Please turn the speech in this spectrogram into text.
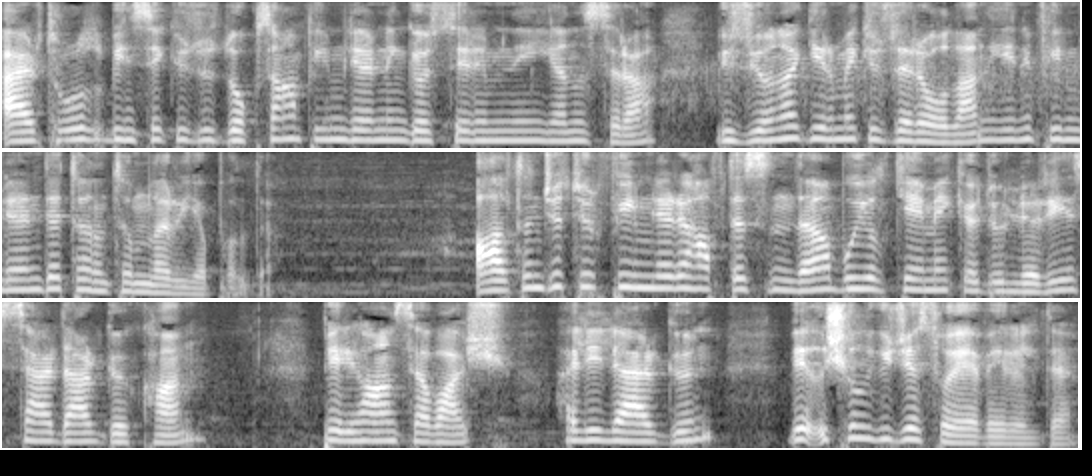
Ertuğrul 1890 filmlerinin gösteriminin yanı sıra vizyona girmek üzere olan yeni filmlerin de tanıtımları yapıldı. 6. Türk Filmleri Haftası'nda bu yılki emek ödülleri Serdar Gökhan, Perihan Savaş, Halil Ergün ve Işıl Yücesoy'a verildi.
